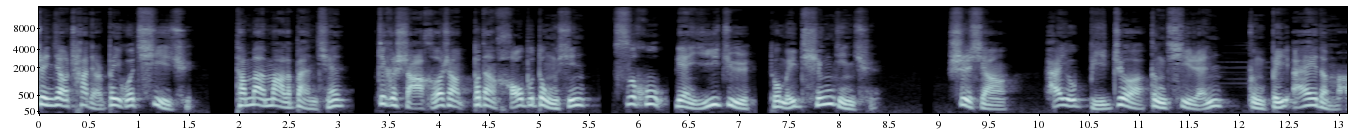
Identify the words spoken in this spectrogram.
镇将差点背过气去。他谩骂了半天，这个傻和尚不但毫不动心，似乎连一句都没听进去。试想，还有比这更气人、更悲哀的吗？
